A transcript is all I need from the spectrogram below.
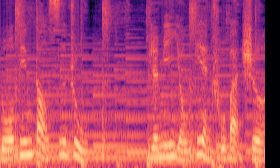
罗宾道斯著，人民邮电出版社。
